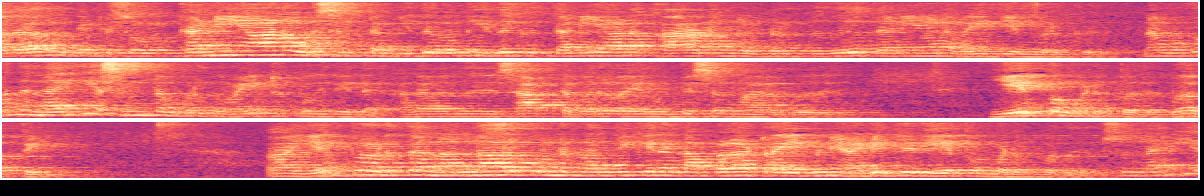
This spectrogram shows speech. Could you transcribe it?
அதாவது வந்து எப்படி சொல்றோம் தனியான ஒரு சிம்டம் இது வந்து இதுக்கு தனியான காரணங்கள் இருக்குது தனியான வைத்தியம் இருக்கு. நமக்கு வந்து நிறைய சிம்டம் இருக்கு வயிற்று பகுதியில். அதாவது சாப்பிட்ட பிறகு வயிறு உபிசமாறுது ஏப்பம் எடுப்பது பர்பிங் ஏப்பம் எடுத்தால் நல்லா இருக்கும்ன்ற நம்பிக்கையில் நம்மளா ட்ரை பண்ணி அடிக்கடி ஏப்பம் எடுப்பது. ஸோ நிறைய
